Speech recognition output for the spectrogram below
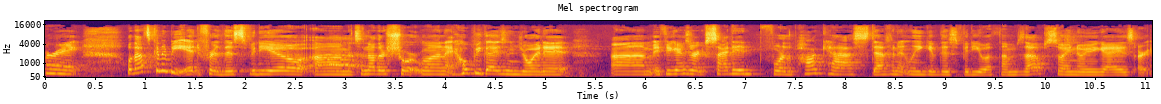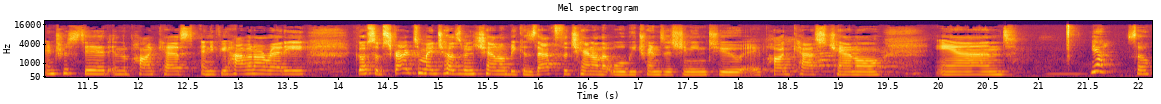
Alright, well that's to be it for this video. Um, it's another short one. I hope you guys enjoyed it. Um, if you guys are excited for the podcast, definitely give this video a thumbs up so I know you guys are interested in the podcast. And if you haven't already, go subscribe to my husband's channel because that's the channel that will be transitioning to a podcast channel. And yeah, so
